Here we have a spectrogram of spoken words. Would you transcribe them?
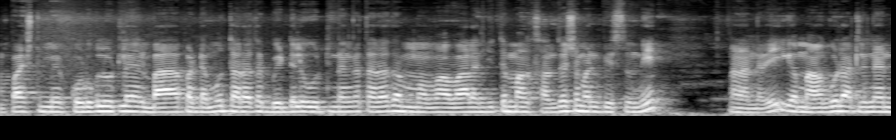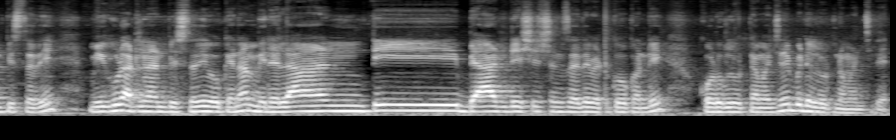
ఫస్ట్ మేము కొడుకులు ఇట్లా బాధపడ్డాము. తర్వాత బిడ్డలు పుట్టినాక తర్వాత మా- వాళ్ళని చూస్తే మాకు సంతోషం అనిపిస్తుంది అని అన్నది. ఇక మాకు కూడా అట్లనే అనిపిస్తుంది. మీకు కూడా అట్లనే అనిపిస్తుంది ఓకేనా మీరు ఎలాంటి బ్యాడ్ డెసిషన్స్ అయితే పెట్టుకోకండి. కొడుకులు పుట్టిన మంచిదే బిడ్డలు పుట్టిన మంచిదే.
